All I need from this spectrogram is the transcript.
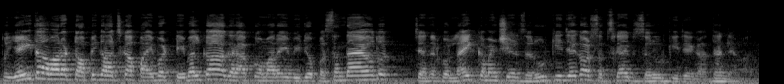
तो यही था हमारा टॉपिक आज का पाइवट टेबल का। अगर आपको हमारा ये वीडियो पसंद आया हो तो चैनल को लाइक कमेंट शेयर ज़रूर कीजिएगा और सब्सक्राइब ज़रूर कीजिएगा। धन्यवाद।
